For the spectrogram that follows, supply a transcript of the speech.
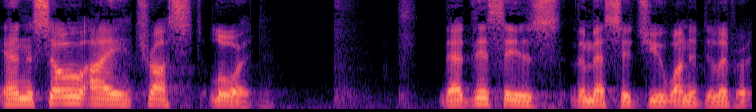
And so I trust, Lord, that this is the message you want to deliver.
